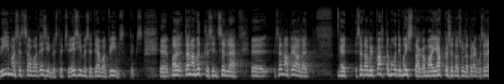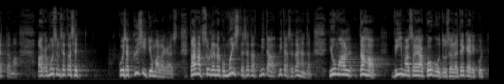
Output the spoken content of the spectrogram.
viimased saavad esimesteks ja esimesed jäävad viimseteks. ma täna mõtlesin selle eh, sõna peale, et et seda võib kahte moodi mõista, aga ma ei hakka seda sulle praegu seletama. aga ma usun sedasi, et kui sa küsid Jumala käest, ta annab sulle nagu mõista seda, et mida, mida see tähendab. Jumal tahab viimase aja kogudusele tegelikult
